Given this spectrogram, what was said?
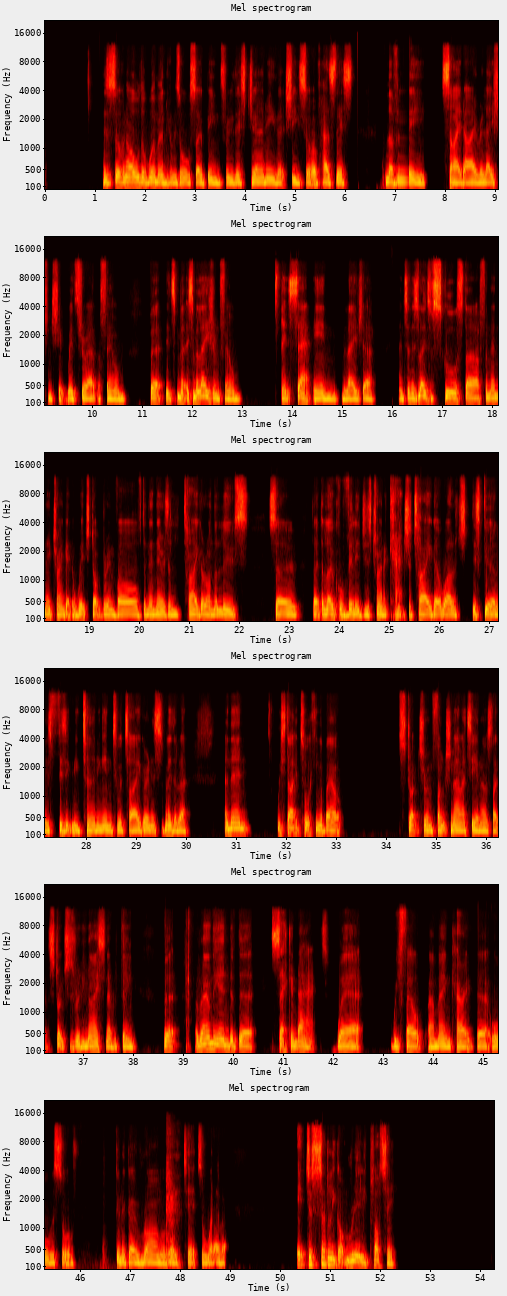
there's sort of an older woman who has also been through this journey that she sort of has this lovely side eye relationship with throughout the film. But it's it's a Malaysian film. It's set in Malaysia. And so there's loads of school stuff, and then they try and get the witch doctor involved, and then there is a tiger on the loose. So like the local village is trying to catch a tiger while this girl is physically turning into a tiger, and it's and then we started talking about structure and functionality, and I was like, the structure is really nice and everything, but around the end of the second act, where we felt our main character all was sort of going to go wrong or go tits or whatever. It just suddenly got really plotty.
